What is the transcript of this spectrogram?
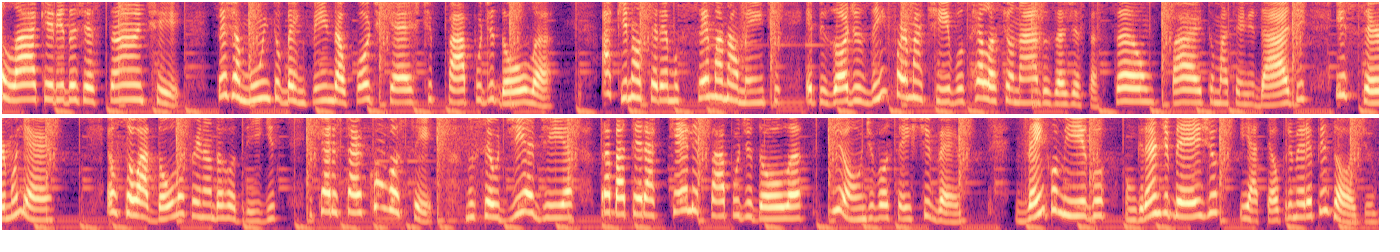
Olá, querida gestante! Seja muito bem-vinda ao podcast Papo de Doula. Aqui nós teremos semanalmente episódios informativos relacionados à gestação, parto, maternidade e ser mulher. Eu sou a Doula Fernanda Rodrigues e quero estar com você no seu dia a dia para bater aquele papo de doula de onde você estiver. Vem comigo, um grande beijo e até o primeiro episódio.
